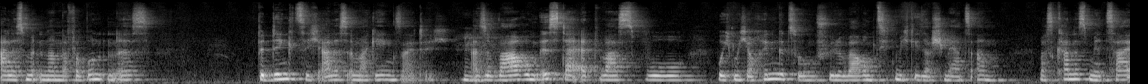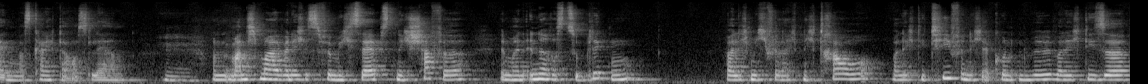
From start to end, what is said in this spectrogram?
alles miteinander verbunden ist, bedingt sich alles immer gegenseitig. Mhm. Also warum ist da etwas, wo, wo ich mich auch hingezogen fühle? Warum zieht mich dieser Schmerz an? Was kann es mir zeigen? Was kann ich daraus lernen? Mhm. Und manchmal, wenn ich es für mich selbst nicht schaffe, in mein Inneres zu blicken, weil ich mich vielleicht nicht traue, weil ich die Tiefe nicht erkunden will, weil ich diese,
